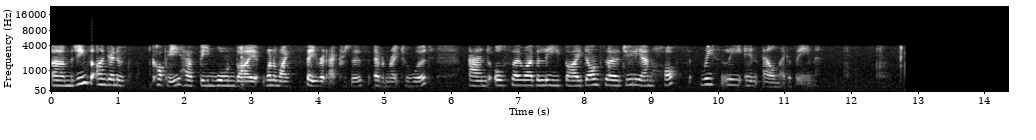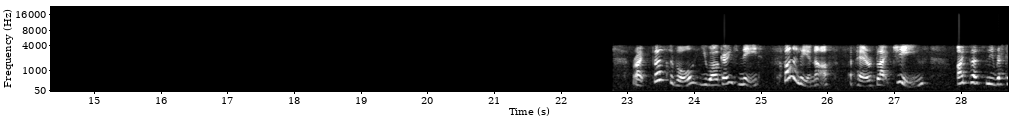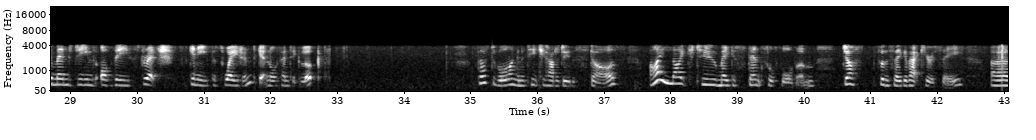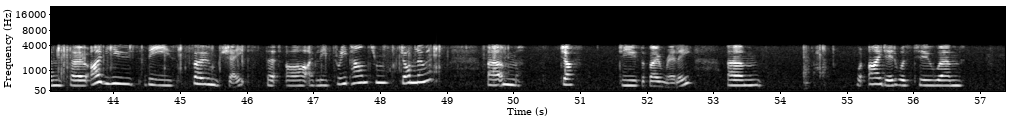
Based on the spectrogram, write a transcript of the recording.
Um, the jeans that I'm going to copy have been worn by one of my favourite actresses, Evan Rachel Wood, and also I believe by dancer Julianne Hough recently in Elle magazine. Right, first of all, you are going to need, funnily enough, a pair of black jeans. I'd personally recommend jeans of the stretch, skinny persuasion to get an authentic look. First of all, I'm going to teach you how to do the stars. I like to make a stencil for them, just for the sake of accuracy. Um, so I've used these foam shapes that are, I believe, £3 from John Lewis, um, just to use the foam really. Um, what I did was to um,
